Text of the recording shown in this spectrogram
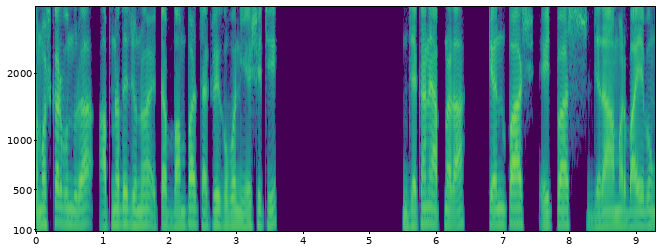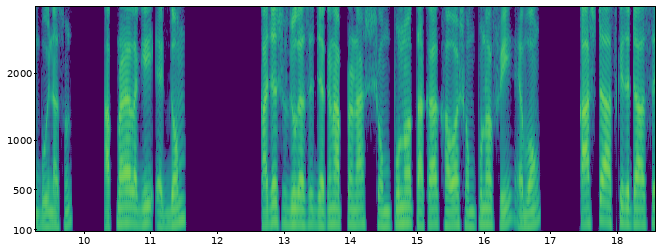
নমস্কার বন্ধুরা, আপনাদের জন্য একটা বাম্পার চাকরির খবর নিয়ে এসেছি। যেখানে আপনারা টেন পাস এইট পাস যারা আমার ভাই এবং বোন আসুন আপনারা লাগি একদম কাজের সুযোগ আছে, যেখানে আপনারা সম্পূর্ণ টাকা খাওয়া সম্পূর্ণ ফ্রি এবং কাজটা আজকে যেটা আছে,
